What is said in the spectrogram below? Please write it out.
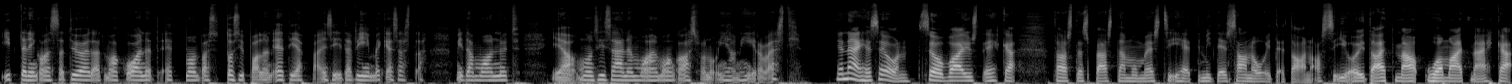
itteni kanssa työtä, että mä koen, että, että mä oon päässyt tosi paljon eteenpäin siitä viime kesästä, mitä mä oon nyt, ja mun sisäinen maailma on kasvanut ihan hirveästi. Ja näinhän se on. Se on vaan just ehkä, taas tässä päästään mun mielestä siihen, että miten sanoitetaan asioita. Että mä huomaan, että mä ehkä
